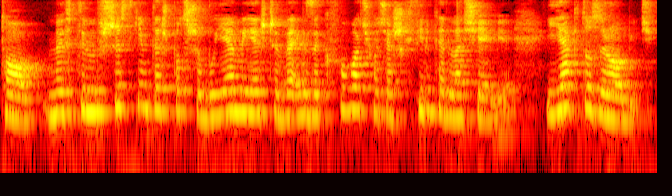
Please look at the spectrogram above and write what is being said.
to my w tym wszystkim też potrzebujemy jeszcze wyegzekwować chociaż chwilkę dla siebie. I jak to zrobić?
